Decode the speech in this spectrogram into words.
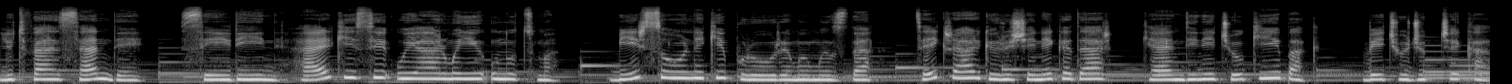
Lütfen sen de sevdiğin herkesi uyarmayı unutma. Bir sonraki programımızda tekrar görüşene kadar kendine çok iyi bak ve çocukça kal.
